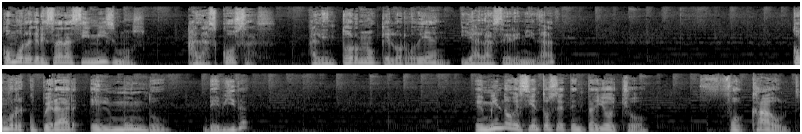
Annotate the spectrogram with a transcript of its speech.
Cómo regresar a sí mismos, a las cosas, al entorno que lo rodean y a la serenidad? ¿Cómo recuperar el mundo de vida? En 1978, Foucault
